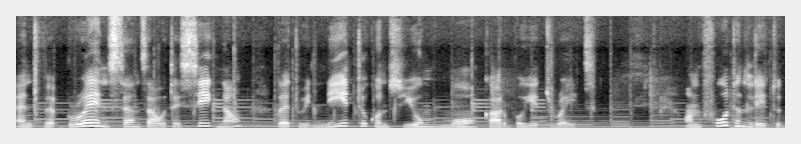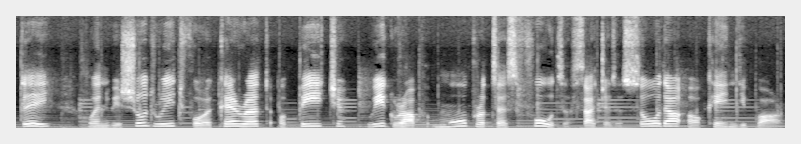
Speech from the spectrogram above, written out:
and the brain sends out a signal that we need to consume more carbohydrates. Unfortunately, today, when we should reach for a carrot or peach, we grab more processed foods such as a soda or candy bar.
